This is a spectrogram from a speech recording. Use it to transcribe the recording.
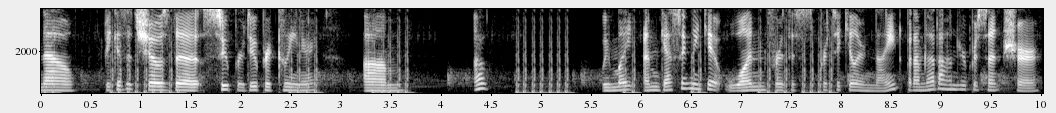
Now, because it shows the super duper cleaner, um, oh, we might, I'm guessing we get one for this particular night, but I'm not 100% sure.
